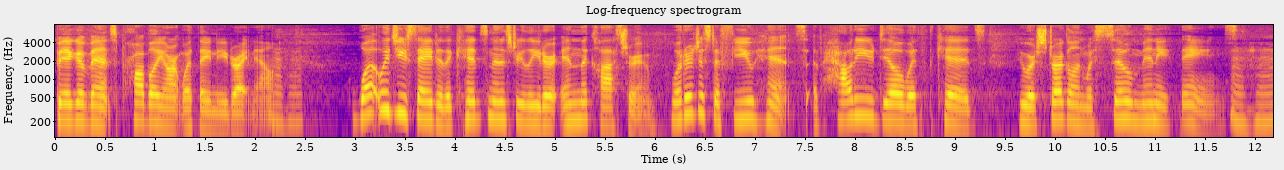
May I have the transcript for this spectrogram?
big events probably aren't what they need right now. Mm-hmm. What would you say to the kids ministry leader in the classroom? What are just a few hints of how do you deal with kids who are struggling with so many things? Mm-hmm.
